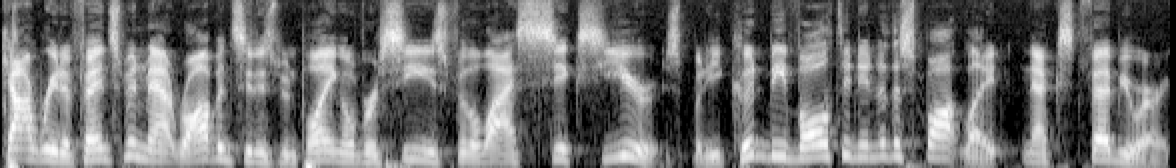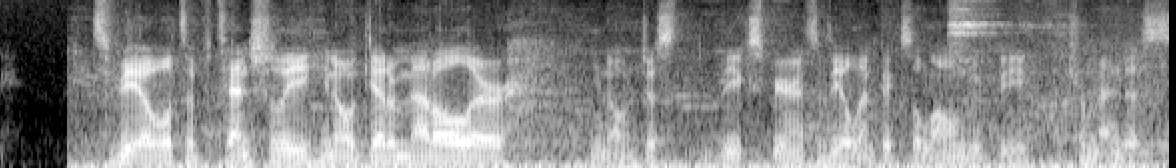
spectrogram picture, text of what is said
Calgary defenseman Mat Robinson has been playing overseas for the last six years, but he could be vaulted into the spotlight next February to be able to potentially, you know, get a medal or, you know, just the experience of the Olympics alone would be tremendous.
